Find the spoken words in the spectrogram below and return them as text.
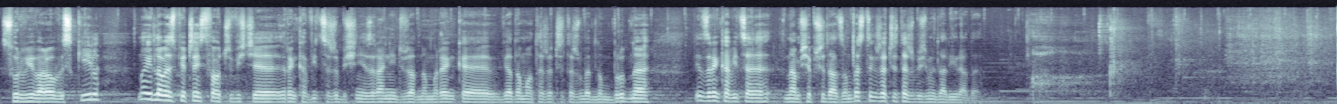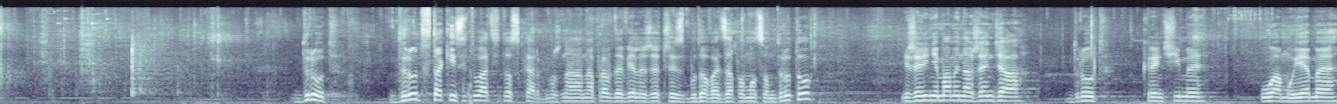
survivalowy skill. No i dla bezpieczeństwa oczywiście rękawice, żeby się nie zranić w żadną rękę. Wiadomo, te rzeczy też będą brudne, więc rękawice nam się przydadzą. Bez tych rzeczy też byśmy dali radę. Drut. Drut w takiej sytuacji to skarb. Można naprawdę wiele rzeczy zbudować za pomocą drutu. Jeżeli nie mamy narzędzia, drut kręcimy, ułamujemy,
